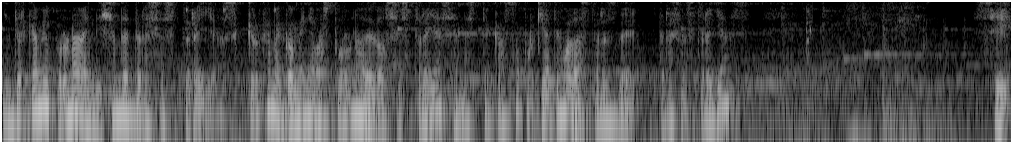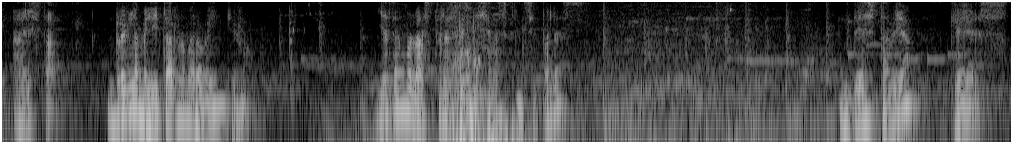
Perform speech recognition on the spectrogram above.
Intercambio por una bendición de tres estrellas. Creo que me conviene más por una de dos estrellas en este caso, porque ya tengo las tres de tres estrellas. Sí, ahí está. Regla militar número 21. Ya tengo las tres bendiciones principales de esta vía, que es...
